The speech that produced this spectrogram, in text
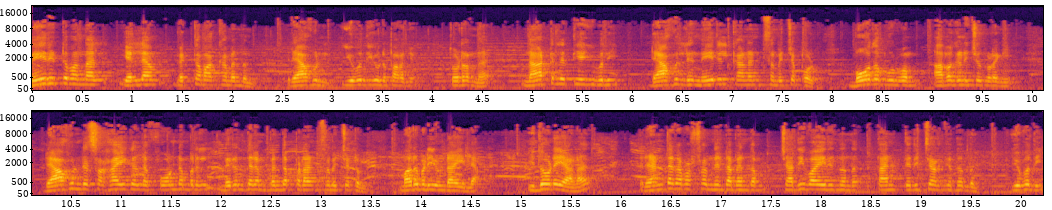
നേരിട്ട് വന്നാൽ എല്ലാം വ്യക്തമാക്കാമെന്നും രാഹുൽ യുവതിയോട് പറഞ്ഞു. തുടർന്ന് നാട്ടിലെത്തിയ യുവതി രാഹുലിനെ നേരിൽ കാണാൻ ശ്രമിച്ചപ്പോൾ ബോധപൂർവം അവഗണിച്ചു തുടങ്ങി. രാഹുലിന്റെ സഹായികളുടെ ഫോൺ നമ്പറിൽ നിരന്തരം ബന്ധപ്പെടാൻ ശ്രമിച്ചിട്ടും മറുപടി ഉണ്ടായില്ല ഇതോടെയാണ് രണ്ടര വർഷം നീണ്ട ബന്ധം ചതിവായിരുന്നെന്ന് താൻ തിരിച്ചറിഞ്ഞതെന്നും യുവതി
